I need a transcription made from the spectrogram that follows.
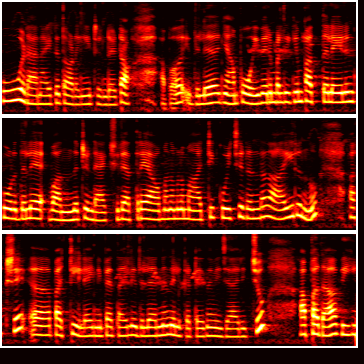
പൂവിടാനായിട്ട് തുടങ്ങിയിട്ടുണ്ട് കേട്ടോ. അപ്പോൾ ഇതിൽ ഞാൻ പോയി വരുമ്പോഴത്തേക്കും പത്തലയിലും കൂടുതൽ വന്നിട്ടുണ്ട്. ആക്ച്വലി അത്രയാവുമ്പോൾ നമ്മൾ മാറ്റി കുഴിച്ചിടേണ്ടതായിരുന്നു. പക്ഷേ പറ്റിയില്ല. ഇനിയിപ്പോൾ എന്തായാലും ഇതിൽ തന്നെ നിൽക്കട്ടെ എന്ന് വിചാരിച്ചു. അപ്പോൾ അതാ വീണ്ടും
